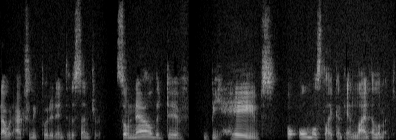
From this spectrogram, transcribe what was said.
That would actually put it into the center. So now the div behaves almost like an inline element.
